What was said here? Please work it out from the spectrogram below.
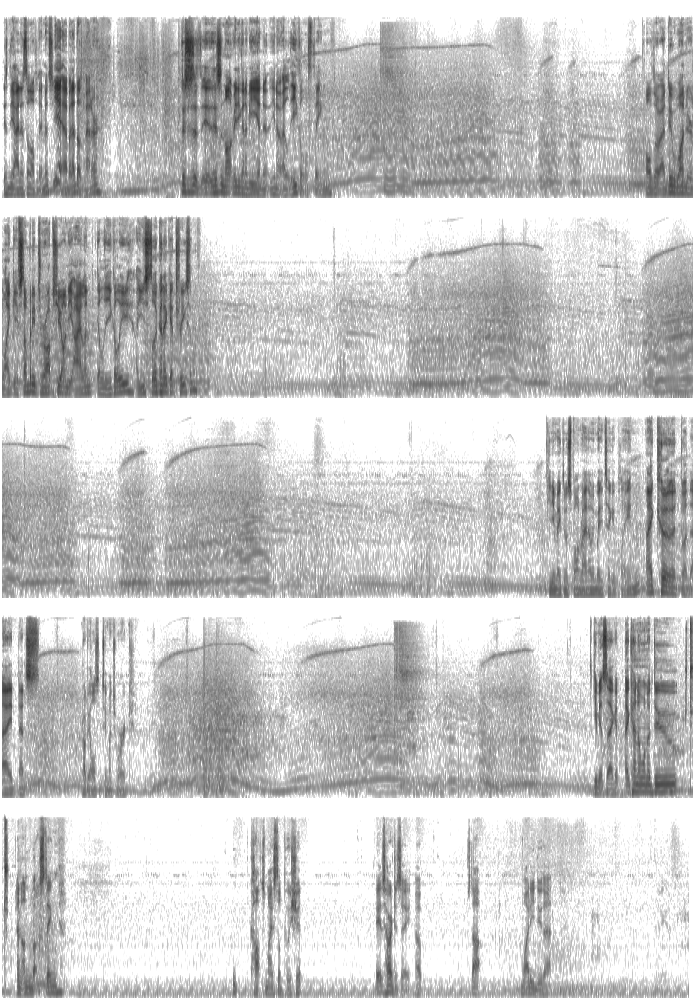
Isn't the island still off limits? Yeah, but that doesn't matter. This is this is not really gonna be an you know a legal thing. Although I do wonder, like, if somebody drops you on the island illegally, are you still gonna get treason? You make them spawn randomly when you take a plane? I could, but I that's probably also too much work. Give me a second. I kind of want to do an unboxing. Cops might still push it. It's hard to say. Up. Stop. Why do you do that?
